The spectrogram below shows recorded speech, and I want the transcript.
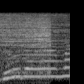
Do them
